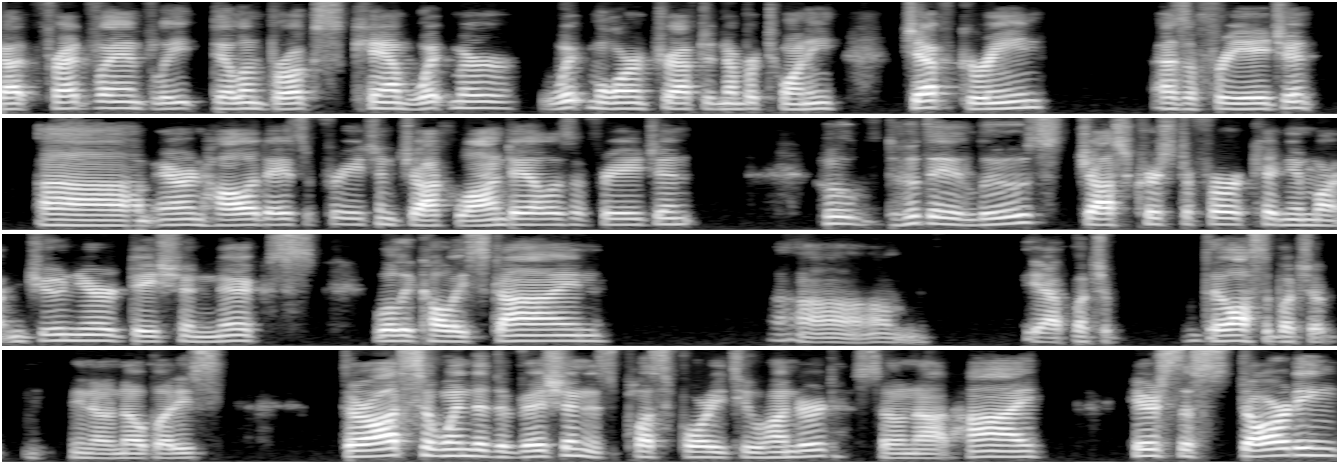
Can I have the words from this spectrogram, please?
Got Fred Van Vliet, Dillon Brooks, Cam Whitmer, Whitmore, drafted number 20. Jeff Green as a free agent. Um, Aaron Holiday is a free agent. Jock Landale is a free agent. Who who they lose? Josh Christopher, Kenyon Martin Jr., Daishen Nix, Willie Cauley Stein. Um, yeah, a bunch of they lost a bunch of you know nobodies. Their odds to win the division is plus 4,200, so not high. Here's the starting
